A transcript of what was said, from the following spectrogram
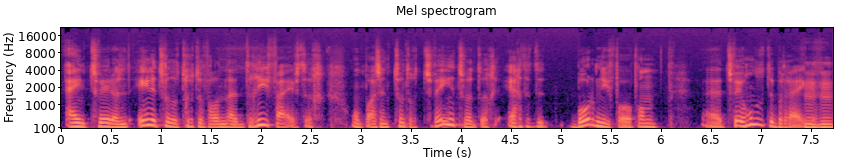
eind 2021 terug te vallen naar 350. Om pas in 2022 echt het bodemniveau van eh, 200 te bereiken. Mhm.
